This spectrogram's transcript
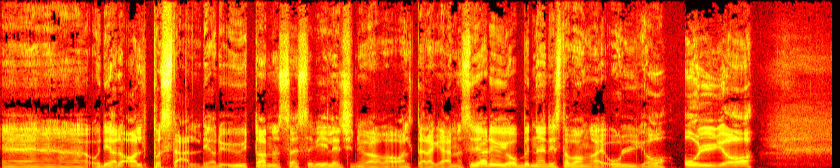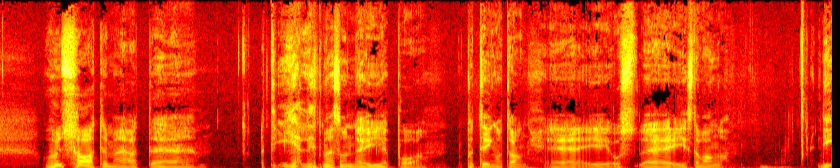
Eh, og de hadde alt på stell. De hadde utdannet seg sivilingeniører og alt det der greiene. Så de hadde jo jobbet nede i Stavanger i olja. Olja! Og hun sa til meg at, eh, at de er litt mer sånn nøye på, på ting og tang eh, i, eh, i, Stavanger. De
